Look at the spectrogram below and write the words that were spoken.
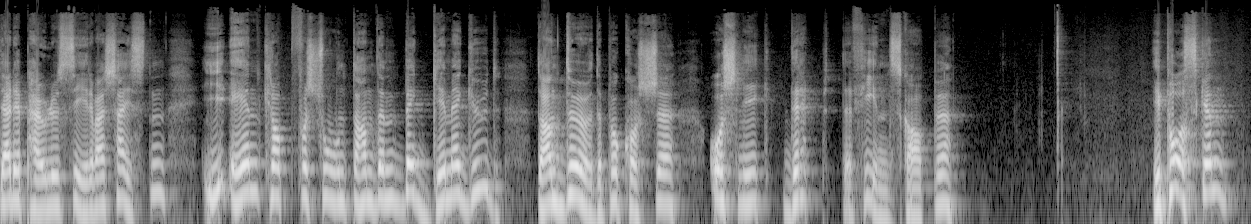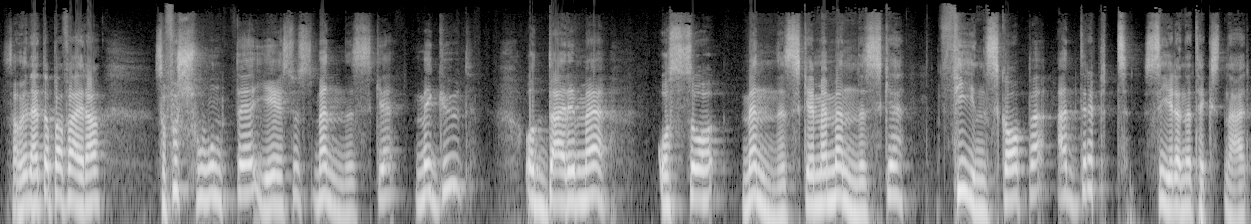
det er det Paulus sier i vers 16. I én kropp forsonte han dem begge med Gud da han døde på korset og slik drepte fiendskapet. I påsken, som vi nettopp har feira, så forsonte Jesus mennesket med Gud. Og dermed også menneske med menneske. Fiendskapet er drept, sier denne teksten her.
